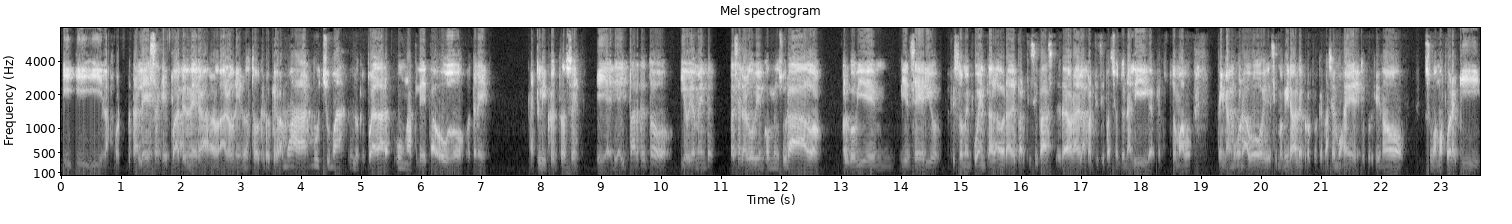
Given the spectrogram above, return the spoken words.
y, y, la fortaleza que pueda tener a, a la unirnos todos, creo que vamos a dar mucho más de lo que pueda dar un atleta o dos o tres. Me explico, entonces eh, de ahí parte todo. Y obviamente ser algo bien conmensurado, algo bien bien serio, que se tome en cuenta a la hora de participar, a la hora de la participación de una liga, que nos tomamos, tengamos una voz y decimos, mira, vale, pero ¿por qué no hacemos esto? ¿Por qué no sumamos por aquí?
